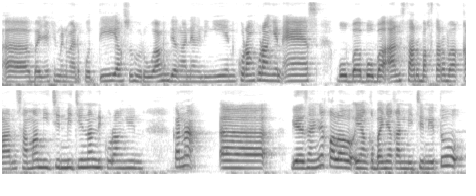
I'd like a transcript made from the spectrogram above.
eh, banyakin minum air putih yang suhu ruang jangan yang dingin, kurang-kurangin es, boba-bobaan, Starbucks Starbuckan sama micin-micinan dikurangin. Karena eh, biasanya kalau yang kebanyakan micin itu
